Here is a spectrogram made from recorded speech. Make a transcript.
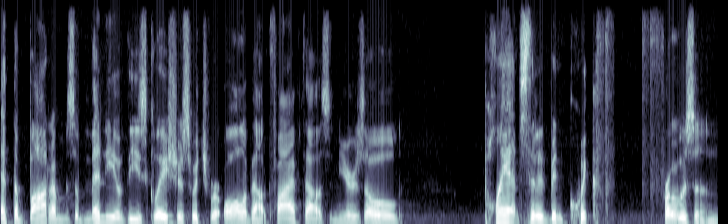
at the bottoms of many of these glaciers, which were all about 5,000 years old, plants that had been quick frozen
